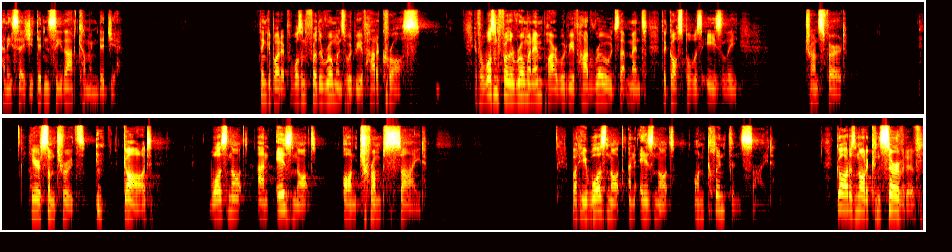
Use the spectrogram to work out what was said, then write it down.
And he says, You didn't see that coming, did you? Think about it. If it wasn't for the Romans, would we have had a cross? If it wasn't for the Roman Empire, would we have had roads that meant the gospel was easily transferred? Here's some truths God was not and is not on Trump's side, but he was not and is not on Clinton's side. God is not a conservative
